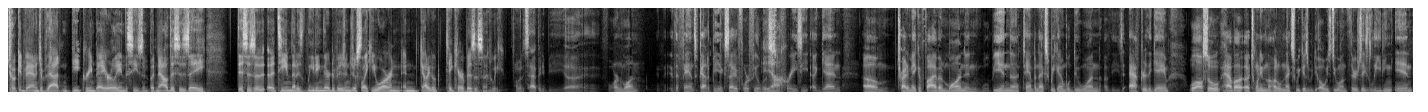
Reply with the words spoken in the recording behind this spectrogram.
took advantage of that and beat Green Bay early in the season. But now this is a this is a, a team that is leading their division just like you are, and and got to go take care of business next week. But it's happy to be uh, four and one. The fans have got to be excited. Ford Field was Yeah. crazy again. Um, try to make it five and one, and we'll be in uh, Tampa next weekend. We'll do one of these after the game. We'll also have a, a Twentyman huddle next week, as we do, always do on Thursdays leading in.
